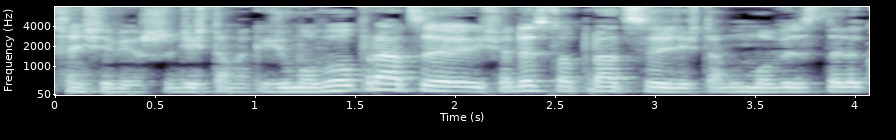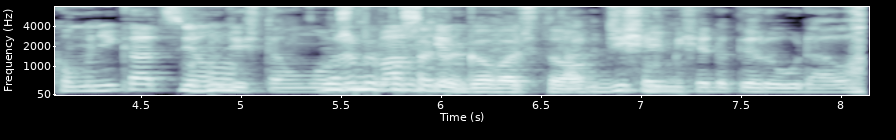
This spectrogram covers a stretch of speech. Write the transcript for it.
W sensie, wiesz, gdzieś tam jakieś umowy o pracę, świadectwa pracy, gdzieś tam umowy z telekomunikacją, Mhm. gdzieś tam umowy No, z bankiem. posegregować to. Tak, dzisiaj mi się dopiero udało.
